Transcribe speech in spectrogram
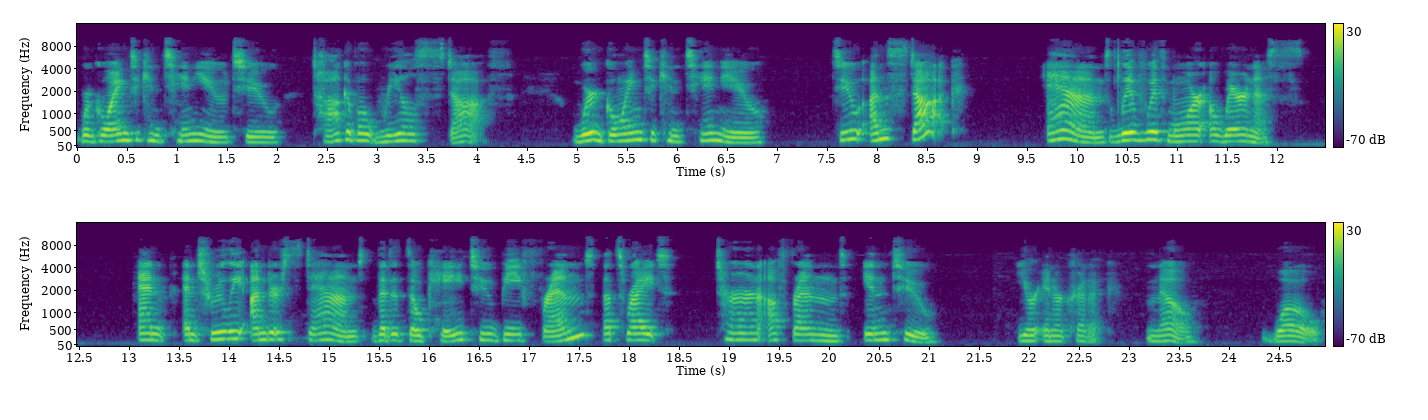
We're going to continue to talk about real stuff. We're going to continue to unstuck and live with more awareness and and truly understand that it's okay to be friend. That's right. Turn a friend into your inner critic. No. Whoa.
